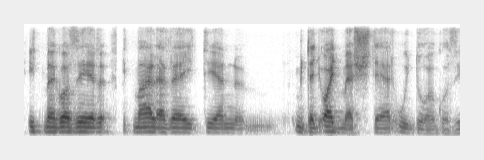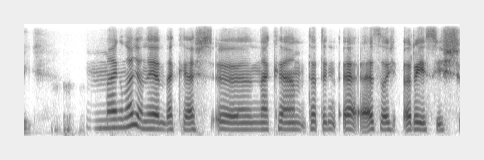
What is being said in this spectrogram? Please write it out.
Itt meg azért, itt már eleve itt ilyen mint egy agymester úgy dolgozik. Meg nagyon érdekes nekem, tehát ez a rész is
